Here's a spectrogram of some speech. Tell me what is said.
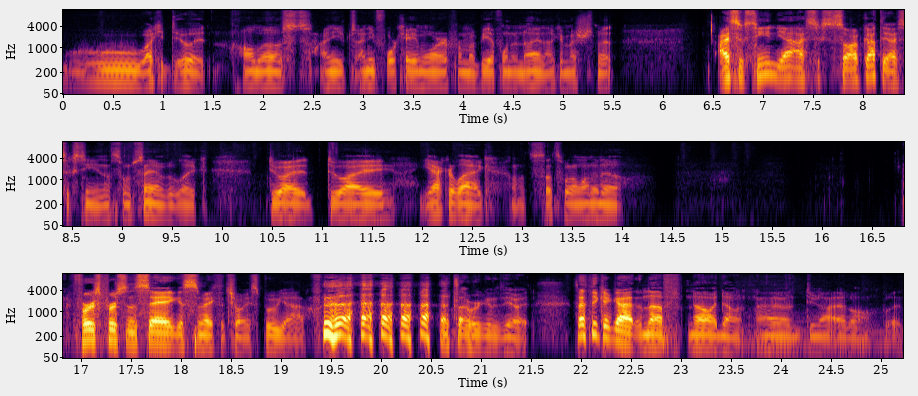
ooh, I could do it almost. I need I need 4K more from my BF 109. I can Messerschmitt. I16, yeah, I6. So I've got the I16. That's what I'm saying. But like, do I do I yak or lag? That's that's what I want to know. First person to say gets to make the choice. Booyah! that's how we're gonna do it. I think I got enough. No, I don't. I do not at all. But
